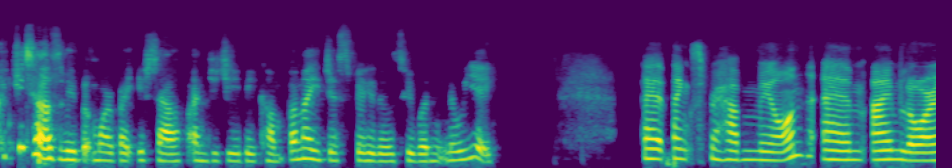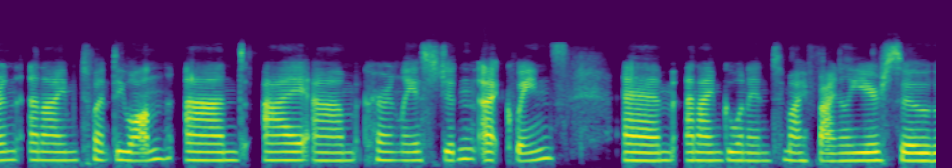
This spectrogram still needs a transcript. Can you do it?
could you tell us a wee bit more about yourself and your GB company, just for those who wouldn't know you? Uh, thanks for having me on. Um, I'm Lauren and I'm 21 and I am currently a student at Queen's um, and I'm going into my final year. So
